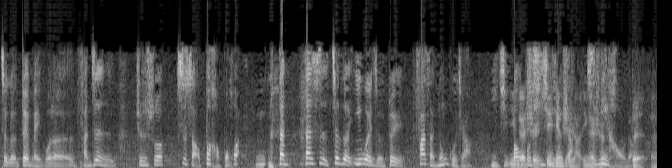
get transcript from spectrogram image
这个对美国的，反正就是说至少不好不坏。嗯。但 但是这个意味着对发展中国家。以及包括新兴市场是利好的，对，嗯，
